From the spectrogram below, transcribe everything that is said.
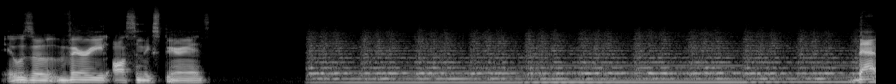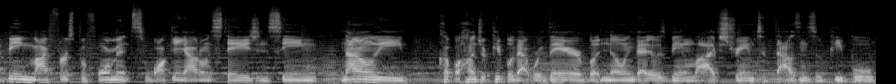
It was a very awesome experience. That being my first performance, walking out on stage and seeing not only couple hundred people that were there, but knowing that it was being live streamed to thousands of people,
